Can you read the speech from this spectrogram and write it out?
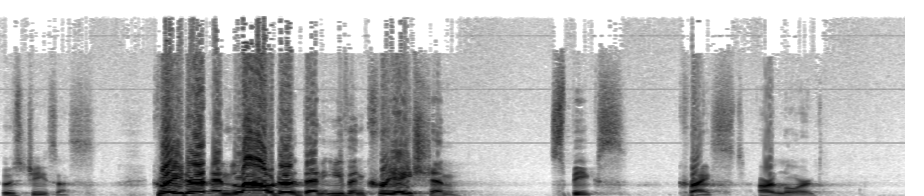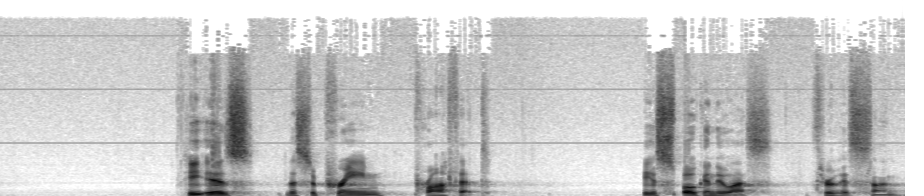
who's Jesus greater and louder than even creation, speaks Christ our Lord. He is the supreme prophet. He has spoken to us through his Son.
